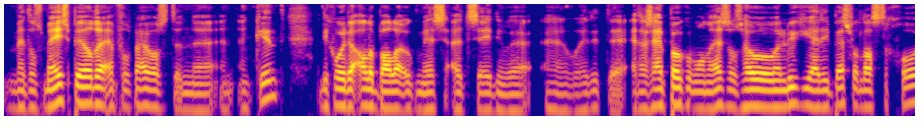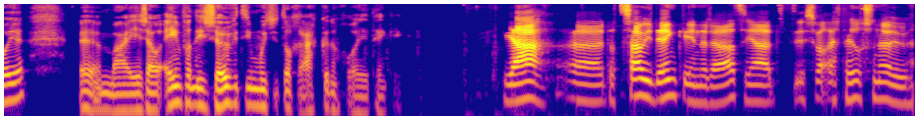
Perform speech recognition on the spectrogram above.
met ons meespeelde. En volgens mij was het een, een, een kind. En die gooide alle ballen ook mis uit zenuwen. hoe heet het? en er zijn Pokémon, hè, zoals Ho-Oh en Lugia, die best wel lastig gooien. Eh, maar je zou een van die 17 moet je toch graag kunnen gooien, denk ik. Ja, eh, dat zou je denken inderdaad. Ja, het is wel echt heel sneu.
